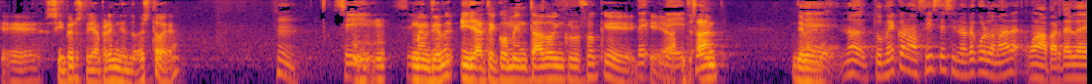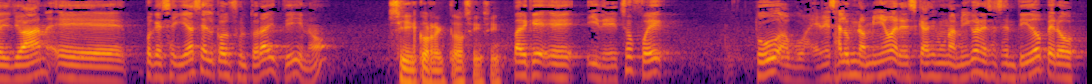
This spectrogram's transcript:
eh, sí, pero estoy aprendiendo esto, ¿eh? Hmm, sí, ¿Me entiendes? Y ya te he comentado incluso que, eh, no, tú me conociste, si no recuerdo mal, bueno, aparte de lo de Joan, eh, porque seguías el consultor IT, ¿no? Sí, correcto, sí, sí. Porque, eh, y de hecho fue, tú eres alumno mío, eres casi un amigo en ese sentido, pero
